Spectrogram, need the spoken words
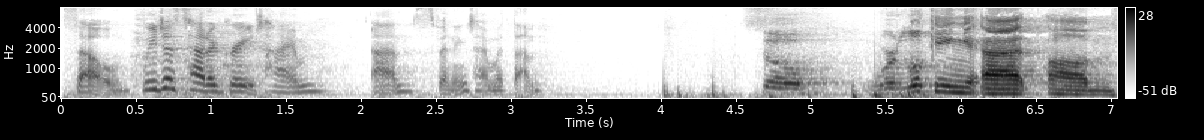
So we just had a great time um, spending time with them. So we're looking at um,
